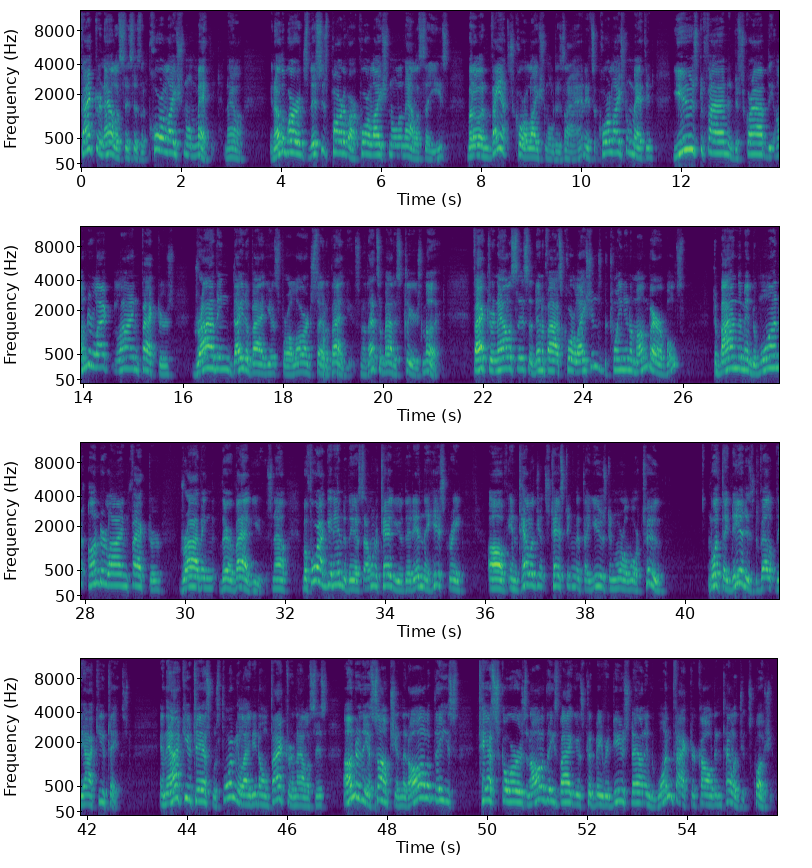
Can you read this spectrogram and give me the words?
Factor analysis is a correlational method. Now, in other words, this is part of our correlational analyses, but an advanced correlational design, it's a correlational method used to find and describe the underlying factors driving data values for a large set of values. Now, that's about as clear as mud. Factor analysis identifies correlations between and among variables to bind them into one underlying factor driving their values. Now, before I get into this, I want to tell you that in the history of intelligence testing that they used in World War II, what they did is develop the IQ test. And the IQ test was formulated on factor analysis under the assumption that all of these test scores and all of these values could be reduced down into one factor called intelligence quotient.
